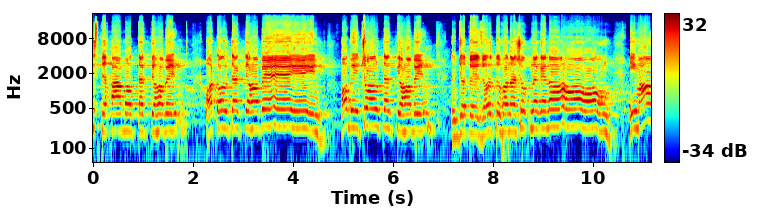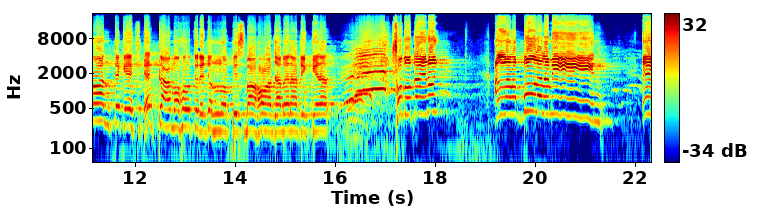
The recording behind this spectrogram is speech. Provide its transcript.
ইস্তেকামত থাকতে হবে, অটল থাকতে হবে, অবিচল থাকতে হবে। যতই জোর তুফান আসুক না কেন ইমান থেকে একটা মুহূর্তের জন্য পিসবা হওয়া যাবে না, ঠিক কিনা? শুধু তাই নয়, আল্লাহ রাব্বুল আলামিন এই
